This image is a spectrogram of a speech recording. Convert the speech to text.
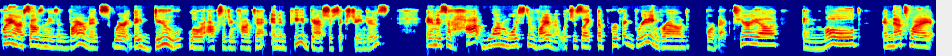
putting ourselves in these environments where they do lower oxygen content and impede gaseous exchanges. And it's a hot, warm, moist environment, which is like the perfect breeding ground for bacteria and mold. And that's why,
